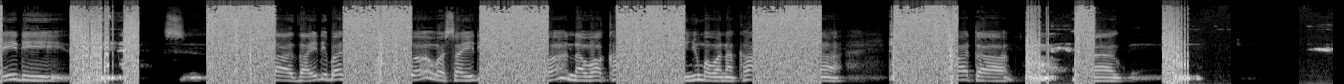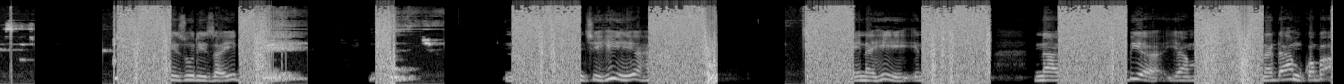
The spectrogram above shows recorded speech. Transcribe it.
zaidi zaidi basi wasaidi na wakati nyumba wanakaa na pata uh, zaidi. Nchi hii aina hii na tabia ya mwanadamu kwamba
